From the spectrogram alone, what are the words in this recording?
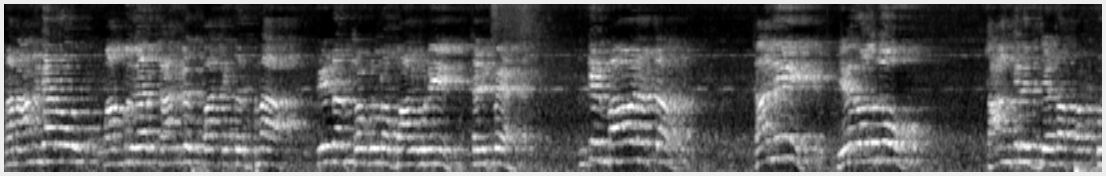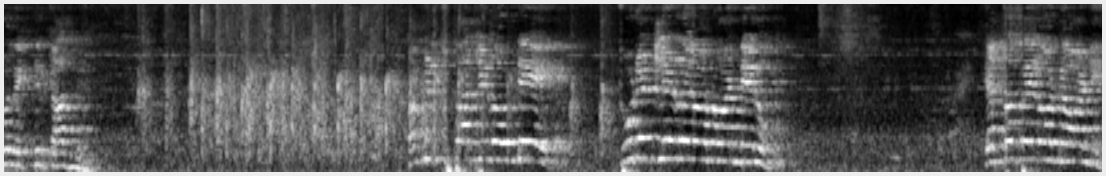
మా నాన్నగారు మా అమ్మగారు కాంగ్రెస్ పార్టీ తరఫున ఫ్రీడమ్ స్ట్రగుల్లో పాల్గొని చనిపోయారు. అంటే మావాడు అంటారు. కానీ ఏ రోజు కాంగ్రెస్ జెండా పట్టుకున్న వ్యక్తిని కాదు నేను. కమ్యూనిస్ట్ పార్టీలో ఉండి స్టూడెంట్ లీడర్గా ఉన్నవాడిని నేను. ఎత్తపైలో ఉండేవాడిని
